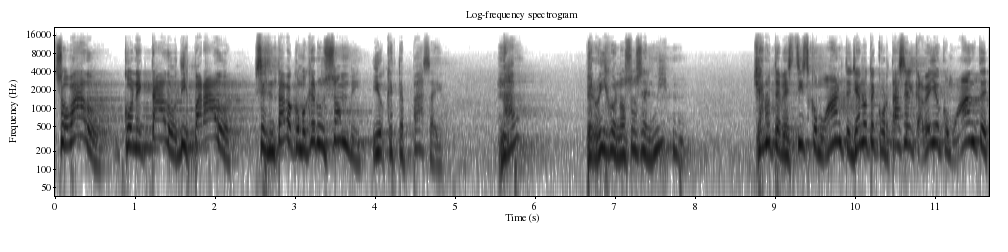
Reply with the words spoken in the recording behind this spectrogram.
sobado, conectado, disparado. Se sentaba como que era un zombie. Y yo, ¿qué te pasa? yo, nada. Pero hijo, no sos el mismo. Ya no te vestís como antes, ya no te cortás el cabello como antes,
